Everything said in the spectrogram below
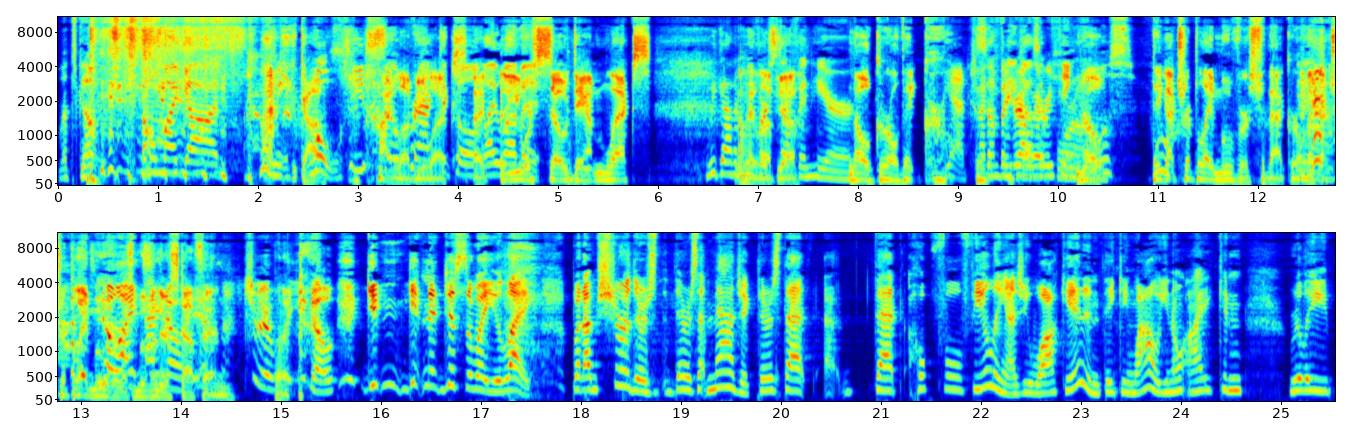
Let's go. oh my God. I mean, God, whoa. She's so I love practical. you, Lex. I love you it. were so damn Lex. We got to move our stuff you. in here. No, girl, they girl. Yeah, try Somebody to figure out does where it for everything 'em. No. They got AAA movers for that girl. They got AAA movers No, I- moving I their stuff in. True, But- but, you know, getting getting it just the way you like. But I'm sure there's there's that magic. There's that uh, that hopeful feeling as you walk in and thinking, wow, you know, I can really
